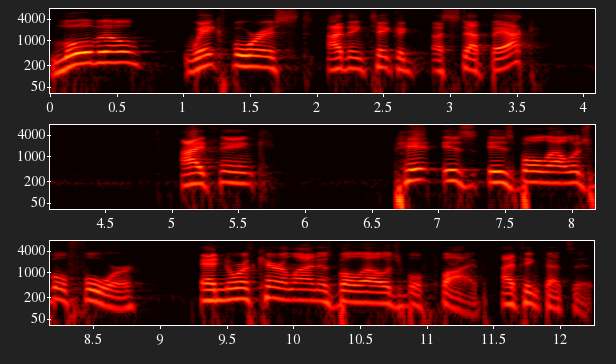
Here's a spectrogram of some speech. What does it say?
Louisville, Wake Forest, I think take a, a step back. I think Pitt is is bowl eligible four, and North Carolina is bowl eligible five. I think that's it.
